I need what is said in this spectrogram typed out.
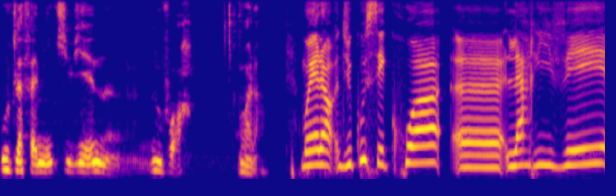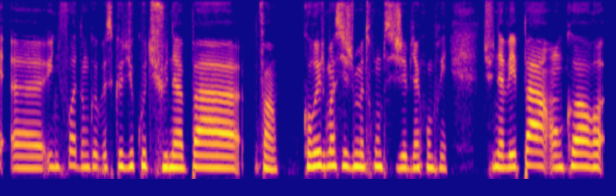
ou de la famille qui viennent nous voir. Voilà. Oui, alors du coup, c'est quoi l'arrivée une fois donc parce que du coup, tu n'as pas, enfin, corrige-moi si je me trompe, si j'ai bien compris. Tu n'avais pas encore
